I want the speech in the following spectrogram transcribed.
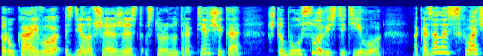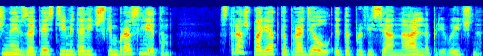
рука его, сделавшая жест в сторону трактирщика, чтобы усовестить его, оказалась схваченной в запястье металлическим браслетом. Страж порядка проделал это профессионально, привычно.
